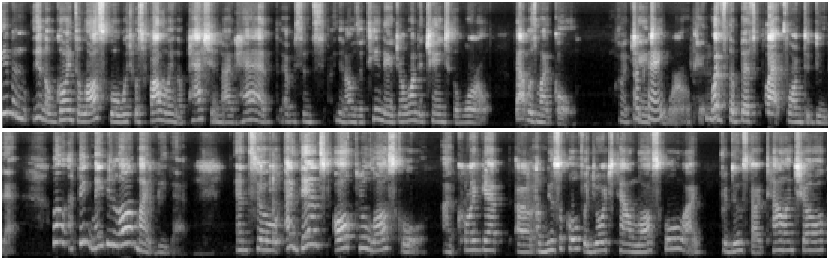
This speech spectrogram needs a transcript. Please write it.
Even, you know, going to law school, which was following a passion I'd had ever since, you know, I was a teenager, I wanted to change the world. That was my goal. I want to change okay. the world. Okay. What's the best platform to do that? Well, I think maybe law might be that. And so I danced all through law school. I choreographed uh, a musical for Georgetown Law School. I produced our talent show.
